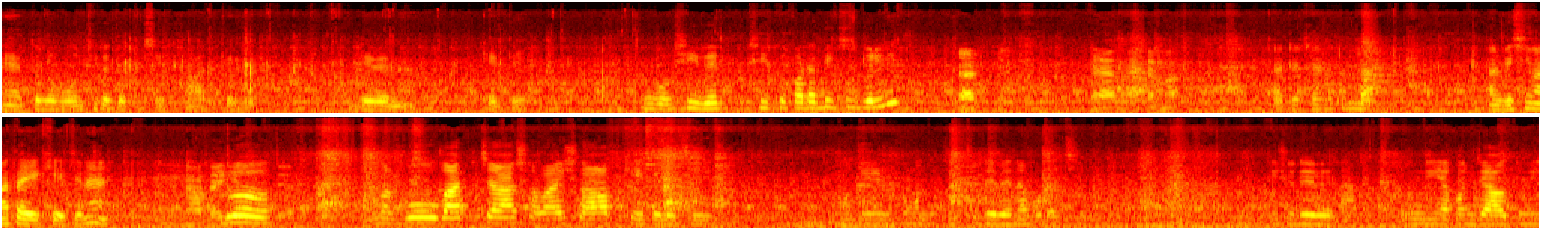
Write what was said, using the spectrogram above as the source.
হ্যাঁ তোকে বঞ্চিত করছে খাওয়ার থেকে। দেবে না, খেতে। শিবের শিবকে কটা দিচ্ছিস বললি? চারটে। আর বেশি মাথা এ খেয়েছে না? আমার বউ বাচ্চা সবাই সব খেয়ে ফেলেছে। তোমাকে তোমাকে কিছু দেবে না বলেছে। কিছু দেবে না। তুমি এখন যাও তুমি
